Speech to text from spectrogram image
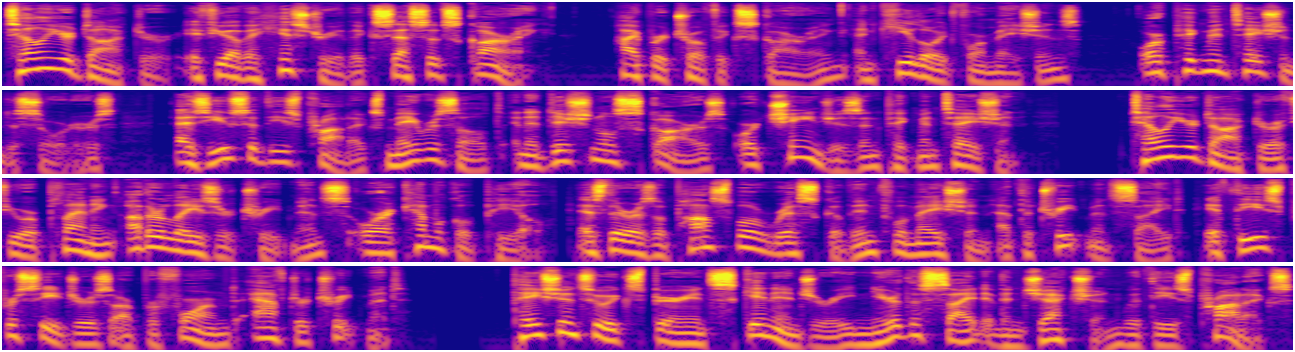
Tell your doctor if you have a history of excessive scarring, hypertrophic scarring and keloid formations, or pigmentation disorders, as use of these products may result in additional scars or changes in pigmentation. Tell your doctor if you are planning other laser treatments or a chemical peel, as there is a possible risk of inflammation at the treatment site if these procedures are performed after treatment. Patients who experience skin injury near the site of injection with these products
